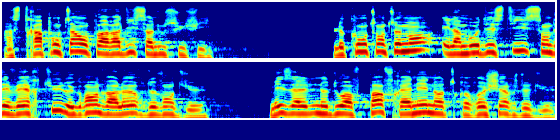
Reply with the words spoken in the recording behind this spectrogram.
Un strapontin au paradis, ça nous suffit. Le contentement et la modestie sont des vertus de grande valeur devant Dieu, mais elles ne doivent pas freiner notre recherche de Dieu.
